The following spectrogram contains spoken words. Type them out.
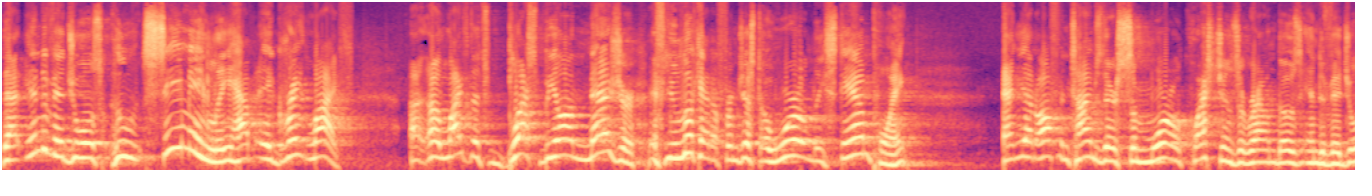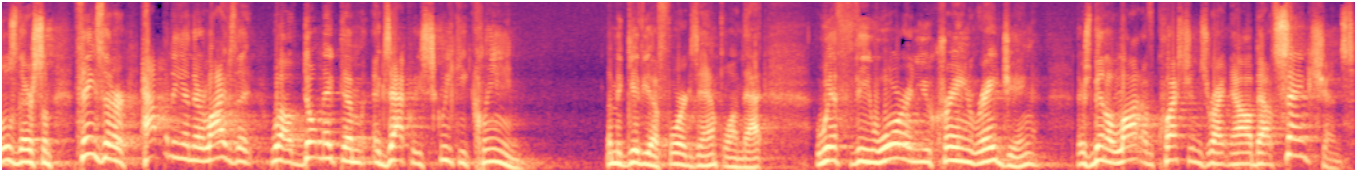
that individuals who seemingly have a great life, a, life that's blessed beyond measure, if you look at it from just a worldly standpoint, and yet, oftentimes, there's some moral questions around those individuals. There's some things that are happening in their lives that, well, don't make them exactly squeaky clean. Let me give you a for example on that. With the war in Ukraine raging, there's been a lot of questions right now about sanctions.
